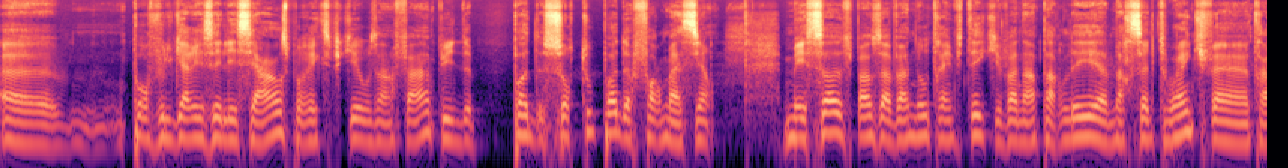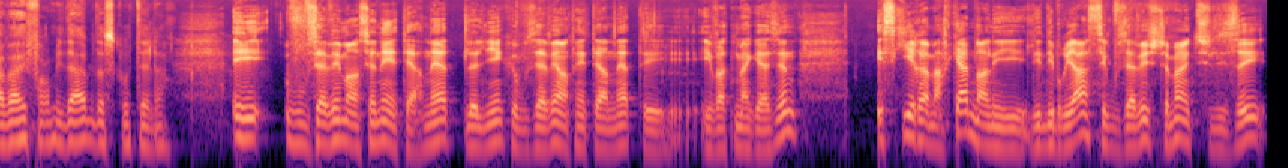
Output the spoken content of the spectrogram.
euh, pour vulgariser les sciences, pour expliquer aux enfants, puis de, pas de, surtout pas de formation. Mais ça, je pense vous un autre invité qui va en parler, euh, Marcel Touin, qui fait un travail formidable de ce côté-là. Et vous avez mentionné Internet, le lien que vous avez entre Internet et, votre magazine. Et ce qui est remarquable dans les, les débrouillards, c'est que vous avez justement utilisé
